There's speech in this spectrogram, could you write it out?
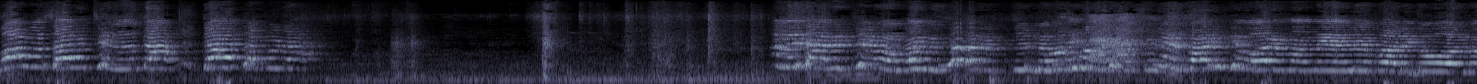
బాబు సార్ వచ్చిండు దా దా తమ్ముడా మమ్మీ సార్ వచ్చిండు మమ్మీ సార్ వచ్చిండు నేను బడికి పోను మమ్మీ నేను బడికి పోను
